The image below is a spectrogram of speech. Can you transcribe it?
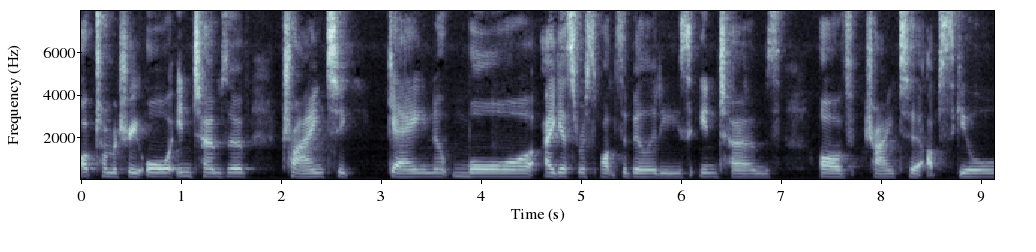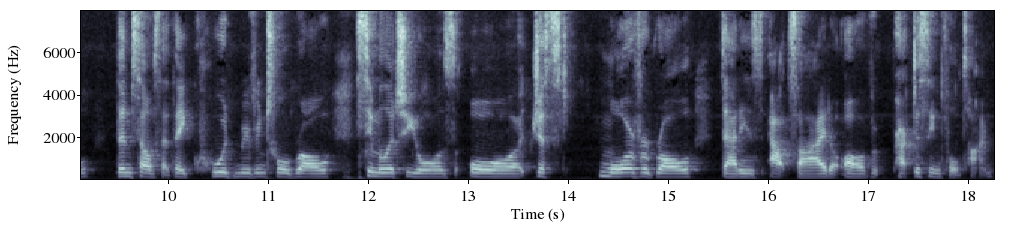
optometry or in terms of trying to gain more, I guess, responsibilities in terms of trying to upskill themselves that they could move into a role similar to yours or just more of a role that is outside of practicing full time?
